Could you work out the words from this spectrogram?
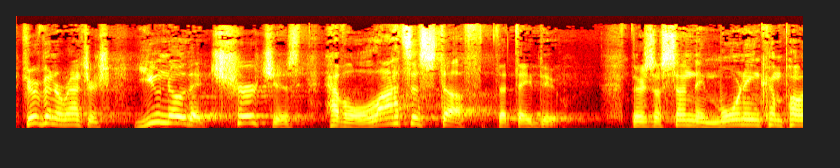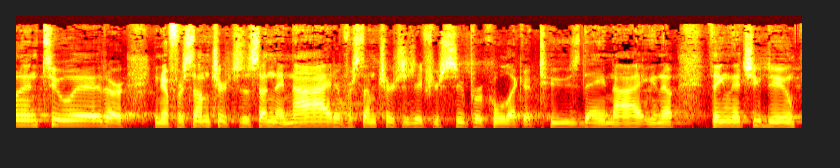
If you've ever been around a church, you know that churches have lots of stuff that they do. There's a Sunday morning component to it, or, you know, for some churches, a Sunday night, or for some churches, if you're super cool, like a Tuesday night, you know, thing that you do.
